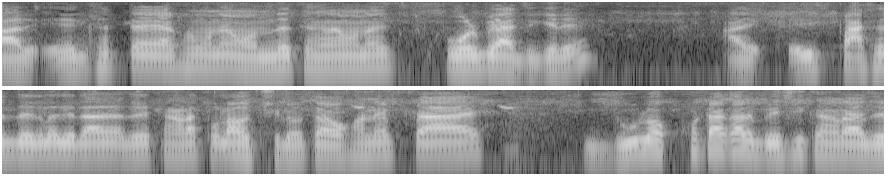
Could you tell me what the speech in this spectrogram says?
আর এই ক্ষেত্রে এখন মানে অন্ধের কাঁকড়া মানে পড়বে আজকেরে আর এই পাশে দেখলে যেটা যে কাঁকড়া তোলা হচ্ছিল, তা ওখানে প্রায় দু লক্ষ টাকার বেশি কাঁকড়া যে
